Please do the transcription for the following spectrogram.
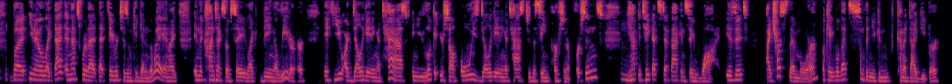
but you know, like that, and that's where that that favoritism can get in the way. And I, in the context of say like being a leader, if you are delegating a task and you look at yourself always delegating a task to the same person or persons, mm-hmm. you have to take that step back and say why. Is it I trust them more. Okay, well, that's something you can kind of dive deeper.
